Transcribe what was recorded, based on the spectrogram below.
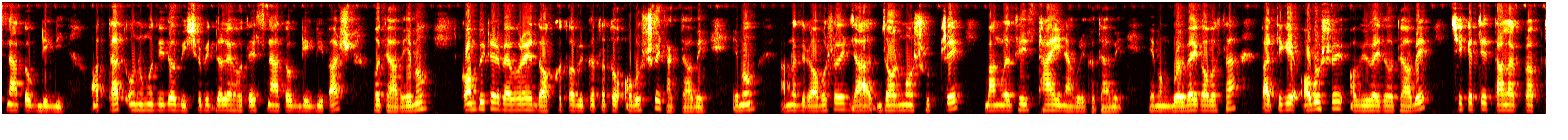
স্নাতক ডিগ্রি, অর্থাৎ অনুমোদিত বিশ্ববিদ্যালয় হতে স্নাতক ডিগ্রি পাস হতে হবে এবং কম্পিউটার ব্যবহারের দক্ষতা অভিজ্ঞতা তো অবশ্যই থাকতে হবে এবং আপনাদের অবশ্যই যা জন্মসূত্রে বাংলাদেশের স্থায়ী নাগরিক হতে হবে এবং বৈবাহিক অবস্থা প্রার্থীকে অবশ্যই অবিবাহিত হতে হবে। সেক্ষেত্রে তালাকপ্রাপ্ত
